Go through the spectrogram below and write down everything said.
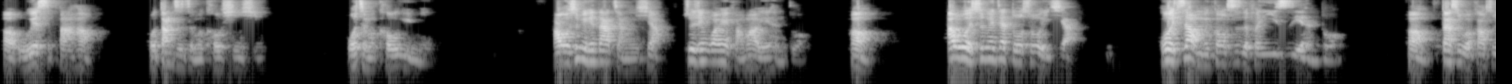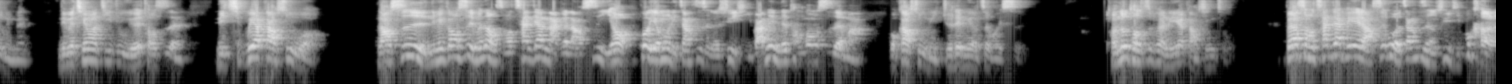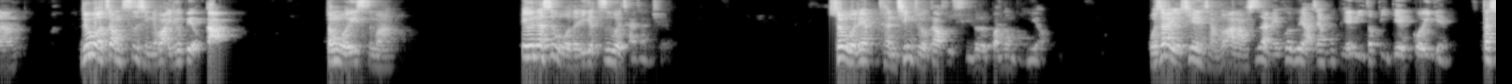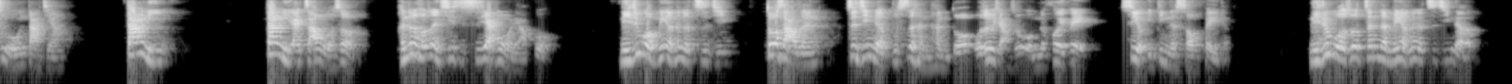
哦，五月十八号，我当时怎么抠星星，我怎么抠域名。啊，我顺便跟大家讲一下，最近外面仿冒也很多哦。啊，我也顺便再多说一下，我也知道我们公司的分析师也很多哦。但是我告诉你们，你们千万记住，有些投资人。你不要告诉我，老师，你们公司有没有那种什么参加哪个老师以后会拥有你张志成的讯息？反正你的同公司的嘛，我告诉你，绝对没有这回事。很多投资朋友你要搞清楚，不要什么参加别的老师或者张志成讯息，不可能。如果这种事情的话，你会被我告，懂我意思吗？因为那是我的一个智慧财产权，所以我要很清楚的告诉许多的观众朋友。我知道有些人想说啊，老师啊，你会不会好像不便宜，都比别人贵一点？但是我问大家，当你当你来找我的时候，很多投资人其实私下跟我聊过。你如果没有那个资金，多少人资金额不是很很多，我都会讲说，我们的会费是有一定的收费的。你如果说真的没有那个资金额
